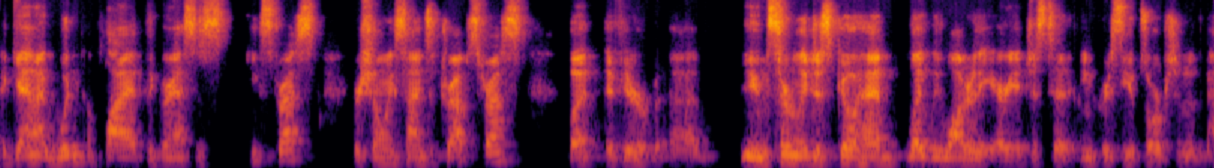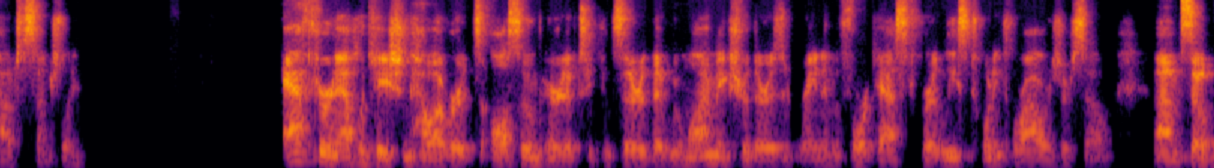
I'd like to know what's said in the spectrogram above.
Again, I wouldn't apply if the grass is heat stress or showing signs of drought stress. But if you're, uh, you can certainly just go ahead, lightly water the area just to increase the absorption of the pouch essentially. After an application, however, it's also imperative to consider that we want to make sure there isn't rain in the forecast for at least 24 hours or so. Um, so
